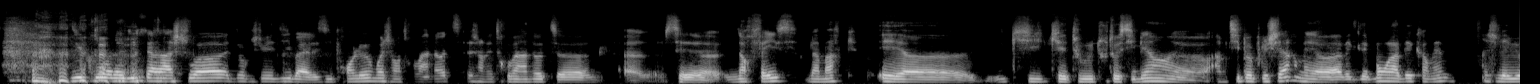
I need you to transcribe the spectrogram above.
du coup, on a dû faire un choix. Donc je lui ai dit, bah, vas-y, prends-le. Moi, je vais en trouver un autre. J'en ai trouvé un autre. c'est North Face, la marque et euh, qui, qui, est tout, tout aussi bien, euh, un petit peu plus cher, mais euh, avec des bons rabais quand même. Je l'ai eu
